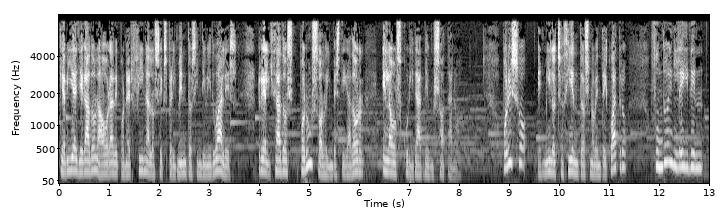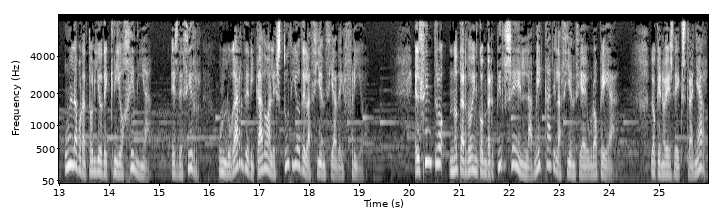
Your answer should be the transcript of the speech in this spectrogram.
que había llegado la hora de poner fin a los experimentos individuales, realizados por un solo investigador en la oscuridad de un sótano. Por eso, en 1894, fundó en Leiden un laboratorio de criogenia, es decir, un lugar dedicado al estudio de la ciencia del frío. El centro no tardó en convertirse en la meca de la ciencia europea, lo que no es de extrañar,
